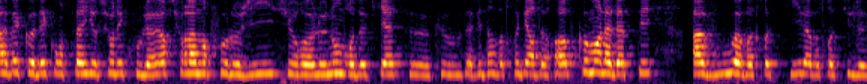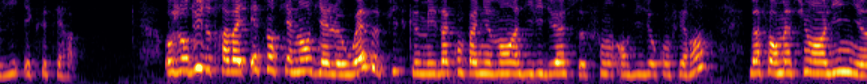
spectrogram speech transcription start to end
avec des conseils sur les couleurs, sur la morphologie, sur le nombre de pièces que vous avez dans votre garde-robe, comment l'adapter à vous, à votre style, à votre style de vie, etc. Aujourd'hui, je travaille essentiellement via le web puisque mes accompagnements individuels se font en visioconférence. La formation en ligne,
